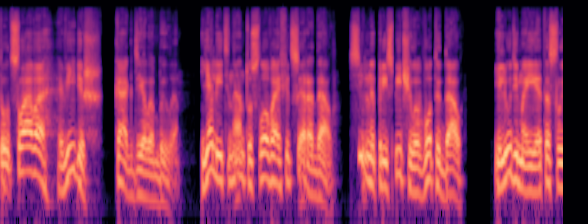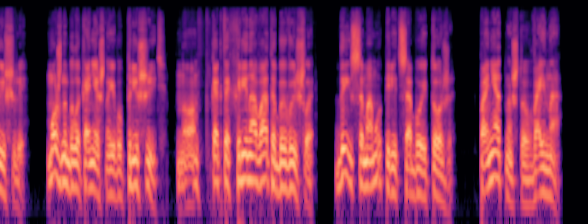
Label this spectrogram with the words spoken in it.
Тут, Слава, видишь, как дело было. Я лейтенанту слово офицера дал. Сильно приспичило, вот и дал. И люди мои это слышали. Можно было, конечно, его пришить, но как-то хреновато бы вышло. Да и самому перед собой тоже. Понятно, что война.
